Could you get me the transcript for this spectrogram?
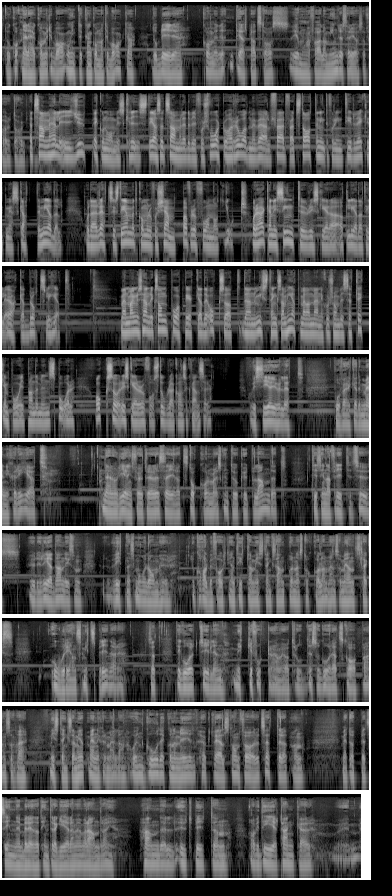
då, när det här kommer tillbaka och inte kan komma tillbaka, då blir det kommer deras plats tas i många fall av mindre seriösa företag. Ett samhälle i djup ekonomisk kris, det är alltså ett samhälle där vi får svårt att ha råd med välfärd för att staten inte får in tillräckligt med skattemedel och där rättssystemet kommer att få kämpa för att få något gjort. Och det här kan i sin tur riskera att leda till ökad brottslighet. Men Magnus Henriksson påpekade också att den misstänksamhet mellan människor som vi sett tecken på i pandemins spår också riskerar att få stora konsekvenser. Och vi ser ju hur lätt påverkade människor är att när en regeringsföreträdare säger att stockholmare ska inte åka ut på landet till sina fritidshus, hur det redan liksom vittnesmål om hur lokalbefolkningen tittar misstänksamt på den här stockholmaren som en slags oren smittspridare. Så att det går tydligen mycket fortare än vad jag trodde så går det att skapa en sån här misstänksamhet människor emellan. Och en god ekonomi och högt välstånd förutsätter att man med ett öppet sinne är beredd att interagera med varandra i handel, utbyten av idéer, tankar,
